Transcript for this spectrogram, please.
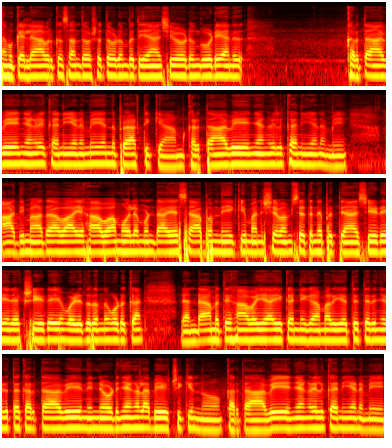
നമുക്കെല്ലാവർക്കും സന്തോഷത്തോടും പ്രത്യാശയോടും കൂടി അനു കർത്താവെ ഞങ്ങളിൽ കനിയണമേ എന്ന് പ്രാർത്ഥിക്കാം. കർത്താവെ ഞങ്ങളിൽ കനിയണമേ. ആദിമാതാവായ ഹാവ മൂലമുണ്ടായ ശാപം നീക്കി മനുഷ്യവംശത്തിന് പ്രത്യാശയുടെയും രക്ഷയുടെയും വഴി തുറന്നു കൊടുക്കാൻ രണ്ടാമത്തെ ഹാവയായി കന്യകാമറിയത്തെ തിരഞ്ഞെടുത്ത കർത്താവെ നിന്നോട് ഞങ്ങൾ അപേക്ഷിക്കുന്നു. കർത്താവെ ഞങ്ങളിൽ കനിയണമേ.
